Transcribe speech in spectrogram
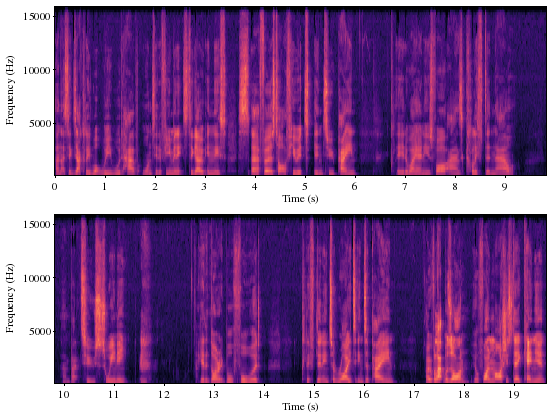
and that's exactly what we would have wanted. A few minutes to go in this uh, first half. Hewitt into Payne, cleared away only as far as Clifton now, and back to Sweeney. Get a direct ball forward. Clifton into Wright, into Payne. Overlap was on. He'll find Marsh instead. Kenyon.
